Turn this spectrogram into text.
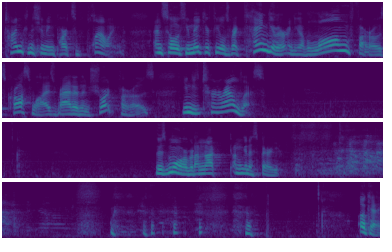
time-consuming parts of plowing. And so if you make your fields rectangular and you have long furrows crosswise rather than short furrows, you need to turn around less. There's more, but I'm not, I'm going to spare you. okay,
